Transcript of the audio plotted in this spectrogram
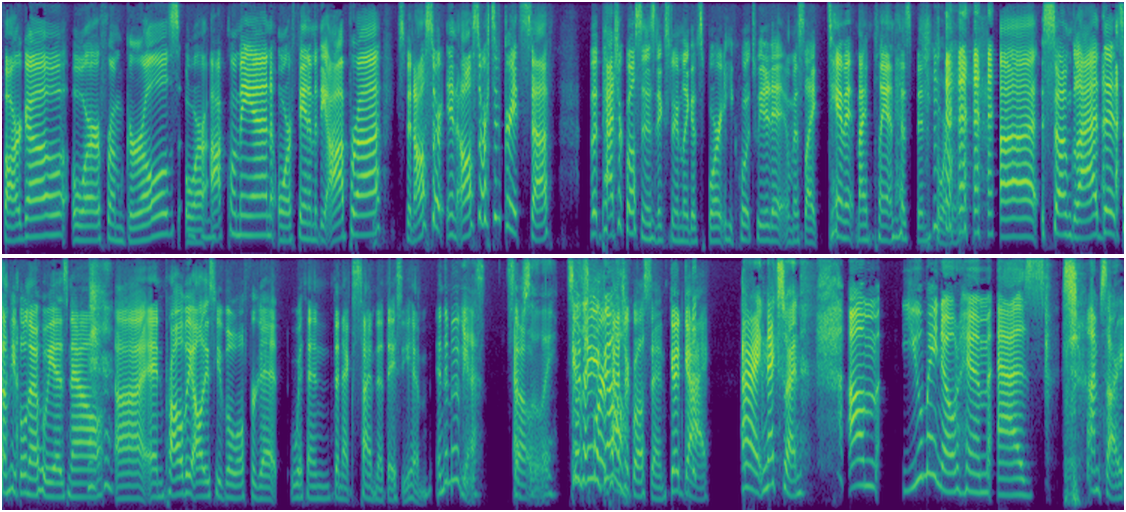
Fargo or from Girls or Aquaman or Phantom of the Opera. He's been all sort in all sorts of great stuff. But Patrick Wilson is an extremely good sport. He quote tweeted it and was like, "Damn it, my plan has been thwarted." uh, so I'm glad that some people know who he is now, uh, and probably all these people will forget within the next time that they see him in the movies. Yeah, so, Absolutely. Good there you sport, go. Patrick Wilson. Good guy. All right, next one. Um, you may know him as I'm sorry,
